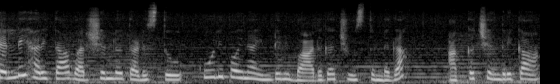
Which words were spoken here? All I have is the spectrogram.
చెల్లి హరిత వర్షంలో తడుస్తూ కూలిపోయిన ఇంటిని బాధగా చూస్తుండగా అక్క చంద్రిక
